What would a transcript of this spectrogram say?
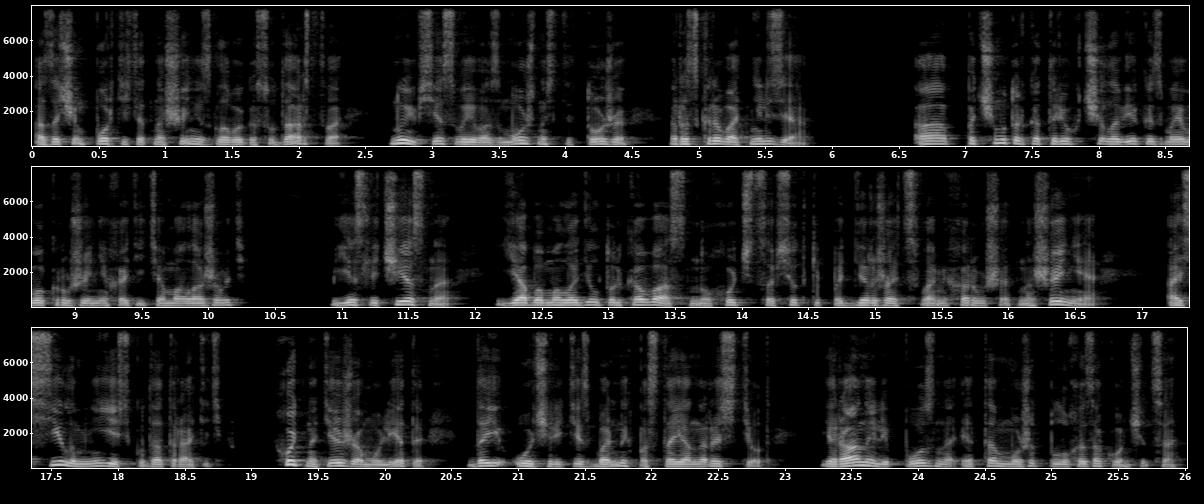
А зачем портить отношения с главой государства, ну и все свои возможности тоже раскрывать нельзя. А почему только трех человек из моего окружения хотите омолаживать? Если честно, я бы молодил только вас, но хочется все-таки поддержать с вами хорошие отношения, а силы мне есть куда тратить. Хоть на те же амулеты, да и очередь из больных постоянно растет – и рано или поздно это может плохо закончиться.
